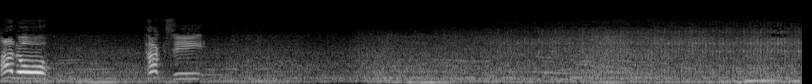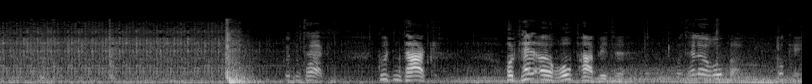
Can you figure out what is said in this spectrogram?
Hallo! Taxi! Guten Tag. Guten Tag. Hotel Europa, bitte. Hotel Europa. Okay.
